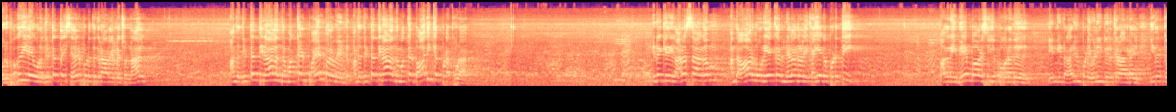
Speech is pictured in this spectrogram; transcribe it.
ஒரு பகுதியிலே ஒரு திட்டத்தை செயல்படுத்துகிறார்கள் என்று சொன்னால் அந்த திட்டத்தினால் அந்த மக்கள் பயன்பெற வேண்டும். அந்த திட்டத்தினால் அந்த மக்கள் பாதிக்கப்படக்கூடாது. இன்றைக்கு அரசாங்கம் அந்த ஆறுநூறு ஏக்கர் நிலங்களை கையகப்படுத்தி அதனை மேம்பாடு செய்ய போகிறது. என்கின்ற அறிவிப்படை வெளியிட்டு இருக்கிறார்கள் இதற்கு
